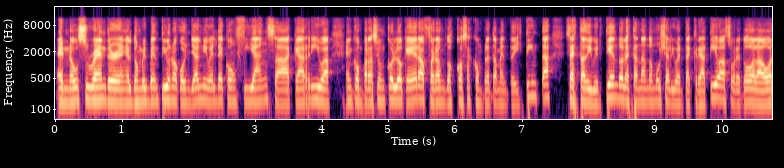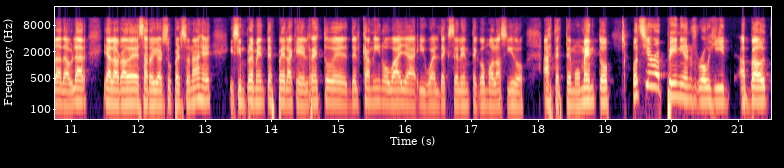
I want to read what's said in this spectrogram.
en No Surrender en el 2021 con ya el nivel de confianza acá arriba en comparación con lo que era, fueron dos cosas completamente distintas. Se está divirtiendo, le están dando mucha libertad creativa, sobre todo a la hora de hablar y a la hora de desarrollar su personaje y simplemente espera que el resto de, del camino vaya igual de excelente como lo ha sido hasta este momento. What's your opinion, Rohit, about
